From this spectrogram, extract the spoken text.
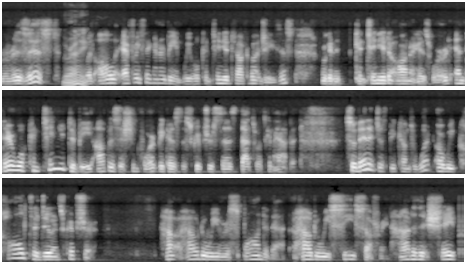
resist right. with all everything in our being. We will continue to talk about Jesus. We're going to continue to honor his word, and there will continue to be opposition for it because the scripture says that's what's going to happen. So then it just becomes what are we called to do in scripture? how, how do we respond to that? How do we see suffering? How does it shape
